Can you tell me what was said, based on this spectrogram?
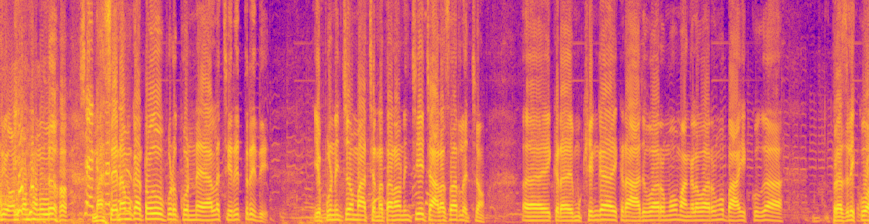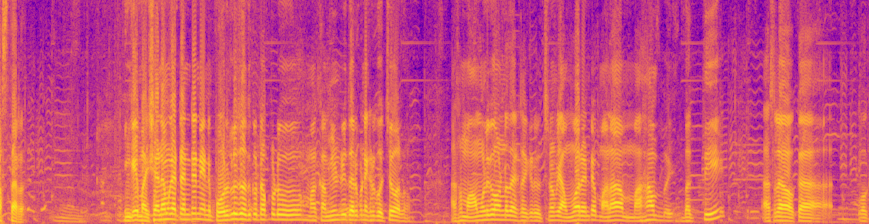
కట్టదు అనుకుంటున్నాను. మసేనం కట్టవు ఇప్పుడు కొన్ని ఏళ్ళ చరిత్ర ఇది. ఎప్పటి నుంచో మా చిన్నతనం నుంచి చాలాసార్లు వచ్చాం. ఇక్కడ ముఖ్యంగా ఇక్కడ ఆదివారము మంగళవారము బాగా ఎక్కువగా ప్రజలు ఎక్కువ వస్తారు. ఇంకే మశానం గట్ట అంటే నేను పోరులు చదువుకున్నప్పుడు మా కమ్యూనిటీ తరపున ఇక్కడికి వచ్చేవాళ్ళం. అసలు మామూలుగా ఉండదు. అక్కడ ఇక్కడ వచ్చినప్పుడు అమ్మవారు అంటే మళ్ళా మహా భక్తి అసలు ఒక ఒక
